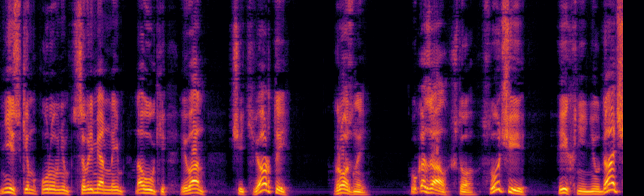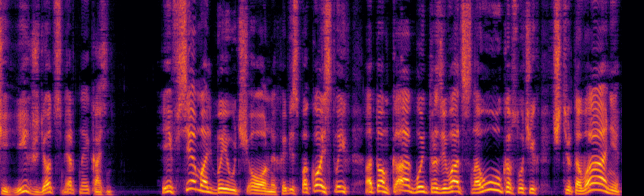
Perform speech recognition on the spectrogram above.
низким уровнем современной науки, Иван Четвертый, Грозный, указал, что в случае ихней неудачи их ждет смертная казнь. И все мольбы ученых и беспокойство их о том, как будет развиваться наука в случаях четвертования,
